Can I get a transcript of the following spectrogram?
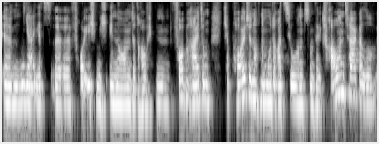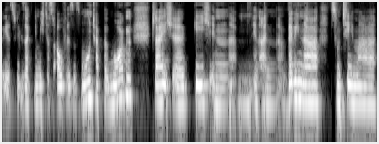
ähm, ja, jetzt äh, freue ich mich enorm darauf. Ich bin in Vorbereitung. Ich habe heute noch eine Moderation zum Weltfrauentag. Also jetzt, wie gesagt, nehme ich das auf. Es ist Montag für morgen. Gleich äh, gehe ich in, ähm, in ein Webinar zum Thema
